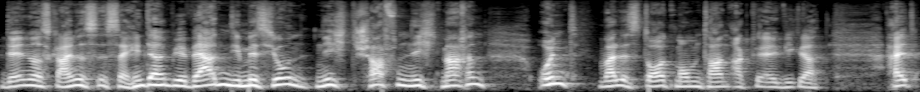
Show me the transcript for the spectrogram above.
Denn das Geheimnis ist dahinter, wir werden die Mission nicht schaffen, nicht machen. Und weil es dort momentan aktuell, wie gesagt, halt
